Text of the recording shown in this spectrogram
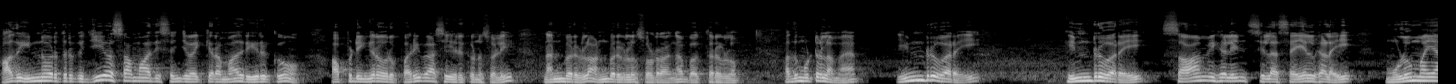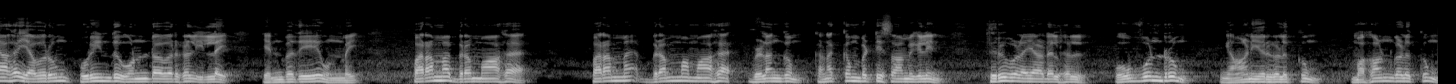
அது இன்னொருத்தருக்கு ஜீவசமாதி செஞ்சு வைக்கிற மாதிரி இருக்கும் அப்படிங்கிற ஒரு பரிபாஷை இருக்குன்னு சொல்லி நண்பர்களும் அன்பர்களும் சொல்கிறாங்க பக்தர்களும். அது மட்டும் இல்லாமல் இன்று வரை இன்று வரை சாமிகளின் சில செயல்களை முழுமையாக எவரும் புரிந்து கொண்டவர்கள் இல்லை என்பதே உண்மை. பரம பிரம்மாக பரம பிரம்மமாக விளங்கும் கணக்கம்பட்டி சாமிகளின் திருவிளையாடல்கள் ஒவ்வொன்றும் ஞானியர்களுக்கும் மகான்களுக்கும்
